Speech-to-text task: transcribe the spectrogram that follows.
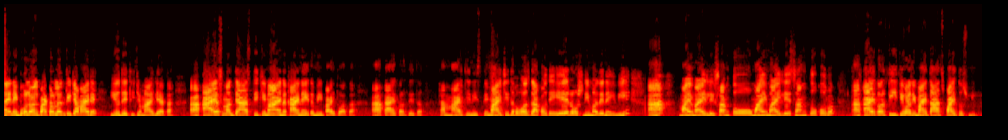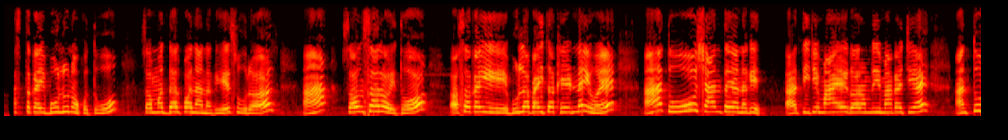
नाही नाही बोलवायला पाठवलं तिच्या मायरे येऊ दे तिच्या मायली आता. कायच म्हणते आज तिची माय ना काय नाही तर मी पाहतो आता. हा काय करते तर हा मायची निसती मायची धवस दाखवते हे रोशनीमध्ये नेहमी. हा माय मायली सांगतो माय मायली सांगतो करून. हा, काय करते तिची वाली माहिती आज पाहतोच मी. जास्त काही बोलू नको तू. समजदारपणानं घे सूरज. आ संसार होय तो. असं काही बुलाबाईचा खेळ नाही होय. आ तू शांत आहे घे आ तिची माय गरम दिमागाची आहे. आणि तू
